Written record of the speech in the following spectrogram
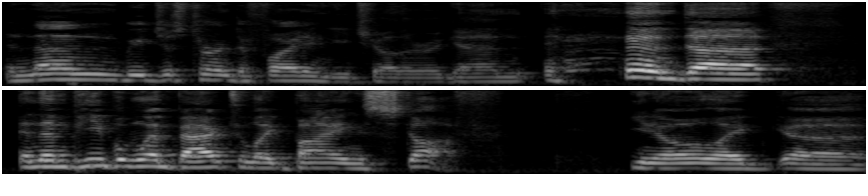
and then we just turned to fighting each other again. And uh, and then people went back to like buying stuff. You know like uh,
